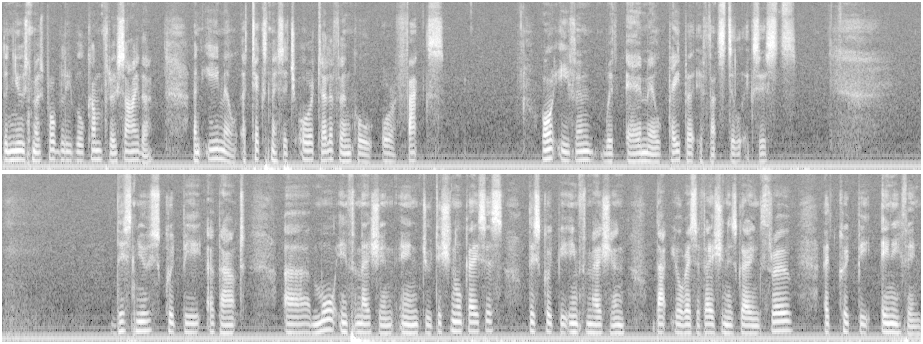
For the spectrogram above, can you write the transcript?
The news most probably will come through cyber, an email, a text message or a telephone call or a fax or even with airmail paper if that still exists. This news could be about uh, more information in judicial cases. This could be information that your reservation is going through. It could be anything.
